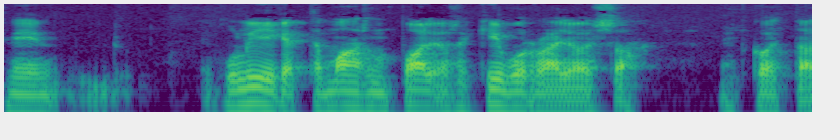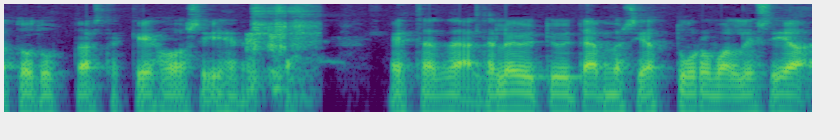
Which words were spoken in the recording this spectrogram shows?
niin kun liikettä mahdollisimman paljon se kivun rajoissa, että koittaa totuttaa sitä kehoa siihen, että, että täältä löytyy tämmöisiä turvallisia,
